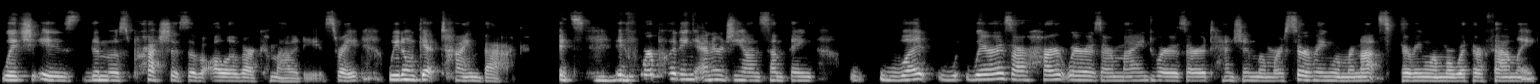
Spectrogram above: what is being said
which is the most precious of all of our commodities right? We don't get time back. It's mm-hmm. if we're putting energy on something what where is our heart where is our mind where is our attention when we're serving when we're not serving when we're with our family?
